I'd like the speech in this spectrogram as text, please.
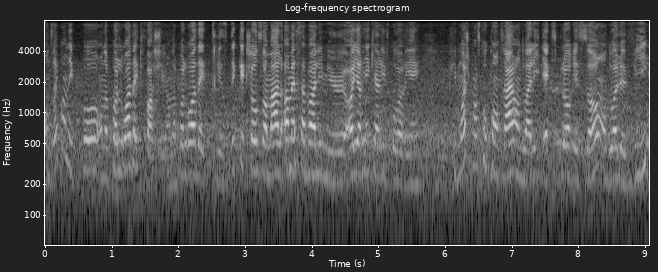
on dirait qu'on n'a pas le droit d'être fâché, on n'a pas le droit d'être triste. Dès que quelque chose va mal, ah mais ça va aller mieux, ah il n'y a rien qui arrive pour rien. Puis moi je pense qu'au contraire, on doit aller explorer ça, on doit le vivre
